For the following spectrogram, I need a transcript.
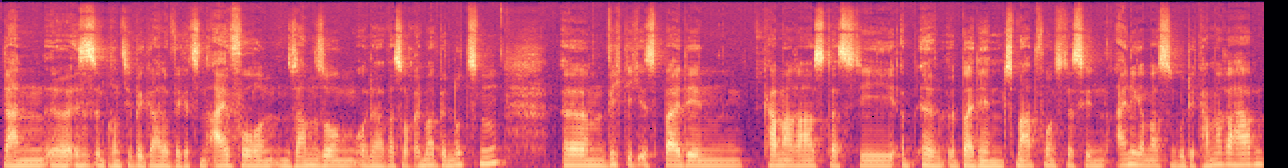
dann äh, ist es im Prinzip egal, ob wir jetzt ein iPhone, ein Samsung oder was auch immer benutzen. Ähm, wichtig ist bei den Kameras, dass die, äh, bei den Smartphones, dass sie eine einigermaßen gute Kamera haben.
